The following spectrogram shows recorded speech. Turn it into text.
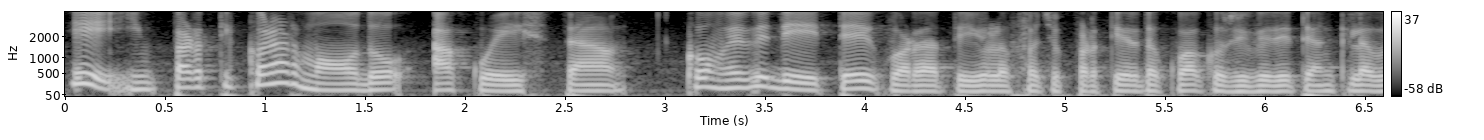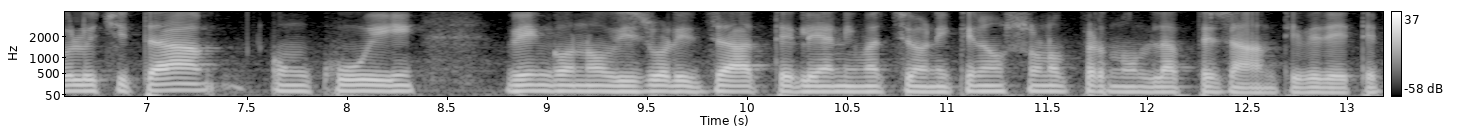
E in particolar modo a questa come vedete guardate io la faccio partire da qua così vedete anche la velocità con cui vengono visualizzate le animazioni che non sono per nulla pesanti vedete.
